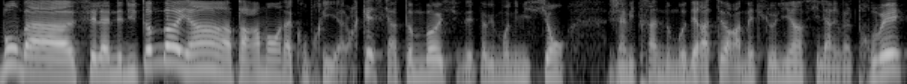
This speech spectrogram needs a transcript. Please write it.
Bon, bah, c'est l'année du Tomboy, hein, apparemment, on a compris. Alors, qu'est-ce qu'un Tomboy Si vous n'avez pas vu mon émission, j'inviterai un de nos modérateurs à mettre le lien s'il arrive à le trouver.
